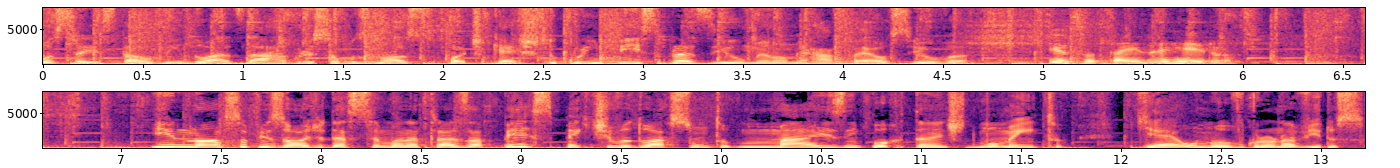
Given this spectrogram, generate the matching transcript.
Você está ouvindo As Árvores Somos Nós, o podcast do Greenpeace Brasil. Meu nome é Rafael Silva. Eu sou Thaís Herrero. E nosso episódio dessa semana traz a perspectiva do assunto mais importante do momento, que é o novo coronavírus.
